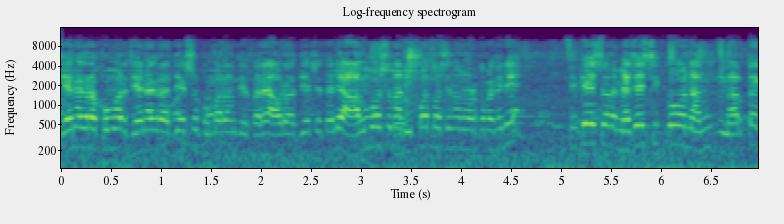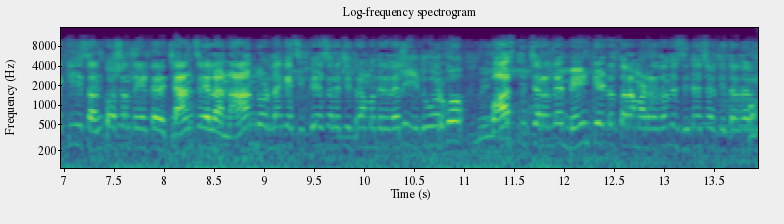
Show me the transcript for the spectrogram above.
ಜಯನಗರ ಕುಮಾರ್, ಜಯನಗರ ಅಧ್ಯಕ್ಷ ಕುಮಾರ್ ಅಂತ ಇರ್ತಾರೆ. ಅವರ ಅಧ್ಯಕ್ಷತೆಯಲ್ಲಿ ಆಲ್ಮೋಸ್ಟ್ ನಾನು ಇಪ್ಪತ್ತು ವರ್ಷದಿಂದ ನೋಡ್ಕೊಂಡ್ ಬಂದಿನಿ. ಸಿದ್ದೇಶ್ವರ ಮೆಜೆಸ್ಟಿಕ್ ನರ್ತಕಿ ಸಂತೋಷ್ ಅಂತ ಹೇಳ್ತಾರೆ. ಚಾನ್ಸ್ ಇಲ್ಲ. ನಾನ್ ನೋಡ್ದಂಗೆ ಸಿದ್ದೇಶ್ವರ ಚಿತ್ರಮಂದಿರದಲ್ಲಿ ಇದುವರೆಗೂ ಫಾಸ್ಟ್ ಪಿಕ್ಚರ್ ಅಂದ್ರೆ ಮೇನ್ ಥಿಯೇಟರ್ ತರ ಮಾಡಿರೋದಂದ್ರೆ ಸಿದ್ದೇಶ್ವರ ಚಿತ್ರದಲ್ಲಿ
